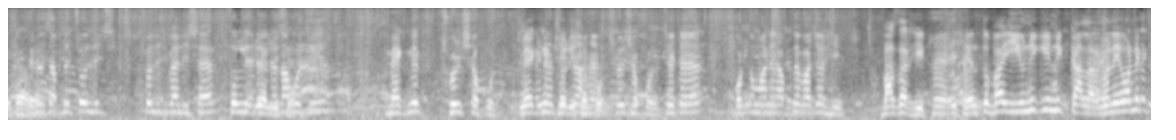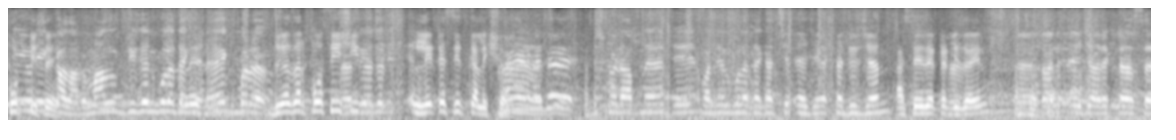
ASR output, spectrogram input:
এটা হচ্ছে আপনার চল্লিশ চল্লিশ বিয়াল্লিশের 40 এটার নাম হচ্ছে ম্যাগনেট সরিষা ফুল। ম্যাগনেট সরিষা ফুল। হ্যাঁ, সরিষা ফুল যেটা বর্তমানে আপনার বাজার হিট। বাজার হিট। হ্যাঁ, এটা। কিন্তু ভাই ইউনিক ইউনিক কালার মানে অনেক ফুটতেছে। কালার মাল ডিজাইনগুলো দেখেন একবার দুই হাজার পঁচিশ হ্যাঁ, 2000 লেটেস্ট ঈদ কালেকশন হ্যাঁ, বিশেষ করে আপনার যে বান্ডেলগুলো দেখাচ্ছে এই যে একটা ডিজাইন আছে এই যে একটা ডিজাইন তাহলে এই যে আরেকটা আছে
